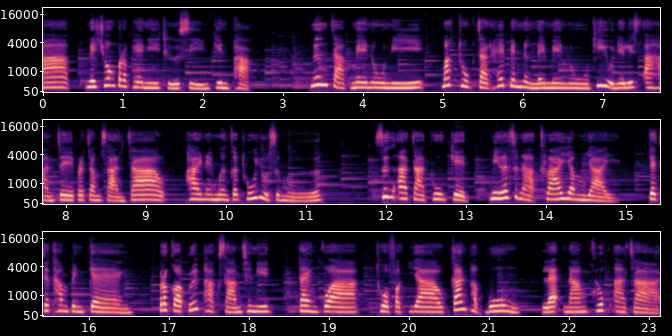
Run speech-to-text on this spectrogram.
มากในช่วงประเพณีถือศีลกินผัก เนื่องจากเมนูนี้มักถูกจัดให้เป็นหนึ่งในเมนูที่อยู่ในลิสต์อาหารเจประจำศาลเจ้า ภายในเมืองกระทู้อยู่เสมอ ซึ่งอาจารย์ภูเก็ตมีลักษณะคล้ายยำใหญ่ แต่จะทำเป็นแกง ประกอบด้วยผักสามชนิด แตงกวา ถั่วฝักยาว ก้านผักบุ้ง และน้ำคลุกอาจาด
